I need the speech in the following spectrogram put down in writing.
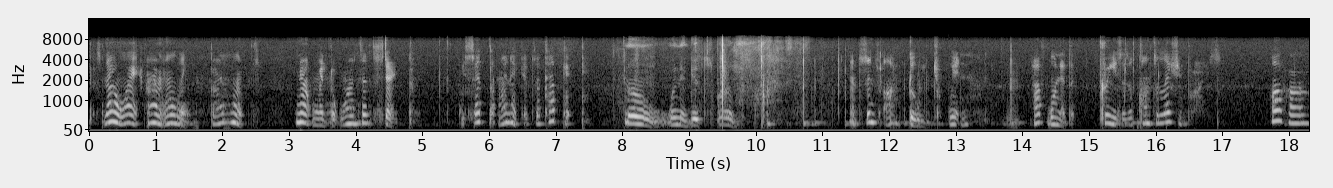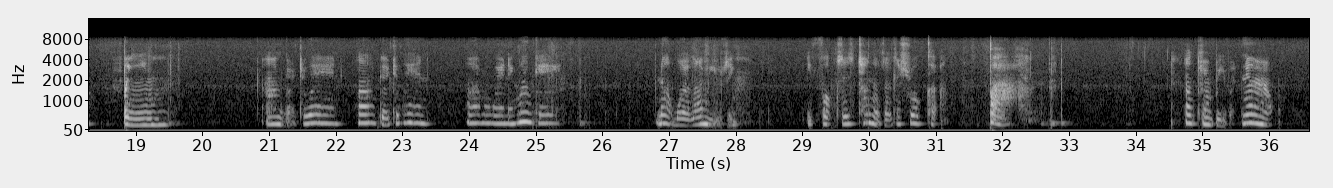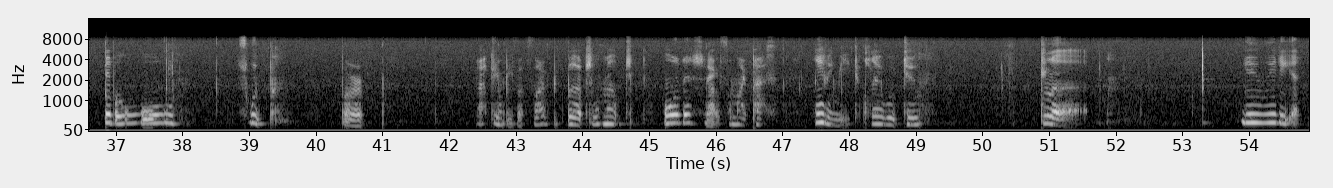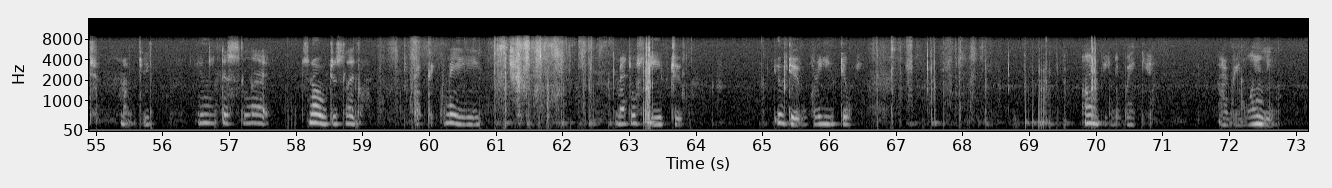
There's no way I'm losing. Girls. Not with the ones at stake. We said the winner gets a cupcake. No, winner gets bugs. And since I'm going to win, I've wanted the trees as a consolation prize. Uh-huh. Bam. I'm going to win. I'm going to win. I'm a winning monkey. Not while I'm using the fox's tunnels as a shortcut. Bah! I can't be it now. Bibble. Swoop. Burp. I can't be but five big burps will melt all the snow from my path, leaving me to clear route to Blah. You idiot, monkey. You need to sled. Snow to sled on. Kick me. Metal Steve too. You do. What are you doing? I'm being a wanky. I'm being lazy.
